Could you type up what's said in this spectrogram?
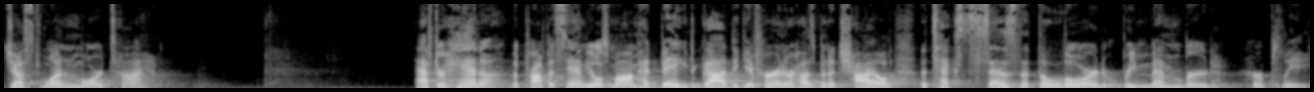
just one more time. After Hannah, the prophet Samuel's mom, had begged God to give her and her husband a child, the text says that the Lord remembered her plea.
